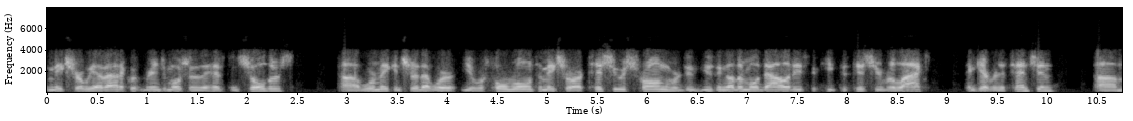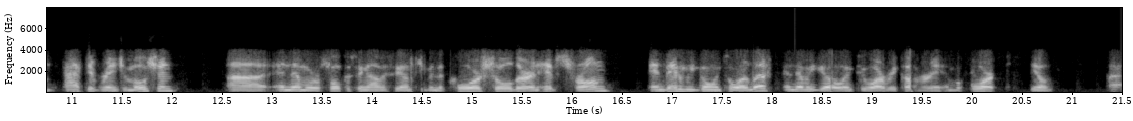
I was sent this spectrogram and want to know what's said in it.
make sure we have adequate range of motion of the hips and shoulders. Uh, we're making sure that we're, you know, we're foam rolling to make sure our tissue is strong. We're do, using other modalities to keep the tissue relaxed and get rid of tension. Um, active range of motion. Uh, and then we're focusing obviously on keeping the core, shoulder, and hips strong. And then we go into our lift, and then we go into our recovery. And before, you know, I,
